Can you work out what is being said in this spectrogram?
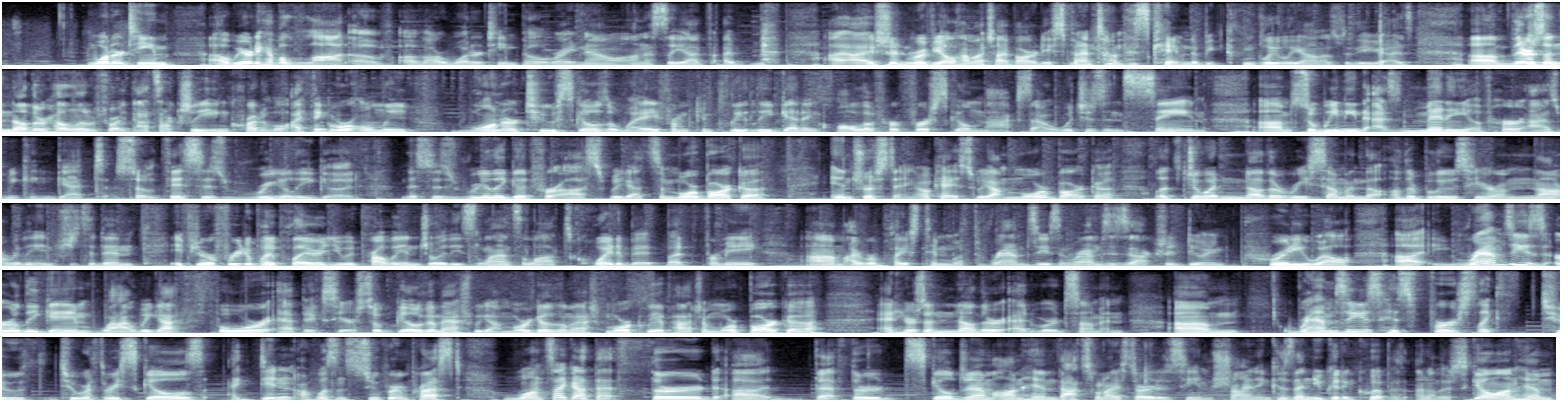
water team. Uh, we already have a lot of of our water team built right now. Honestly I've, I've I shouldn't reveal how much I've already spent on this game to be completely honest with you guys. Um, there's another Helen of Troy that's actually incredible. I think we're only one or two skills away from completely getting all of her first skill maxed out which is insane. Um, so we need as many of her as we can get. So this is really good. This is really good for us. We got some more Barca interesting. Okay so we got more barca. Let's do another resummon. The other blues here i'm not really interested in. If you're a free-to-play player you would probably enjoy these lancelots quite a bit but for me um, I replaced him with Ramses and Ramses is actually doing pretty well. Uh, Ramses early game wow we got four epics here. So Gilgamesh we got more Gilgamesh more Cleopatra more Barca and here's another Edward summon. Um, Ramses his first like two two or three skills. I didn't I wasn't super impressed. Once I got that third uh that third skill gem on him that's when I started to see him shining because then you could equip another skill on him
